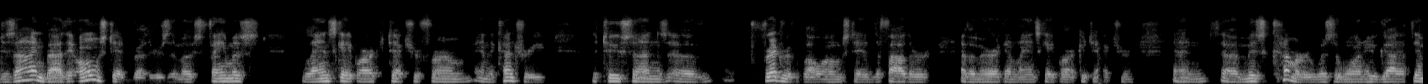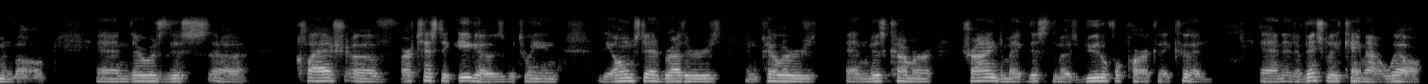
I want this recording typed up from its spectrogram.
designed by the Olmsted brothers, the most famous landscape architecture firm in the country, the two sons of Frederick Law Olmsted, the father of American landscape architecture. And uh, Ms. Cummer was the one who got them involved. And there was this uh, clash of artistic egos between the Olmsted brothers and Pillars and Ms. Cummer trying to make this the most beautiful park they could. And it eventually came out well,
